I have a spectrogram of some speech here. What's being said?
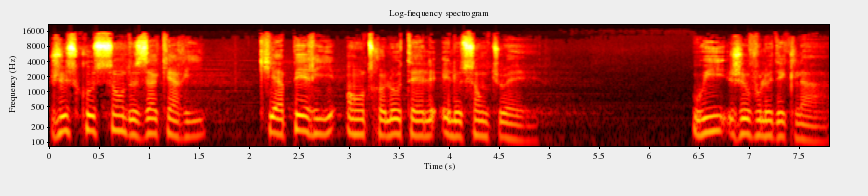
jusqu'au sang de Zacharie, qui a péri entre l'autel et le sanctuaire. Oui, je vous le déclare,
